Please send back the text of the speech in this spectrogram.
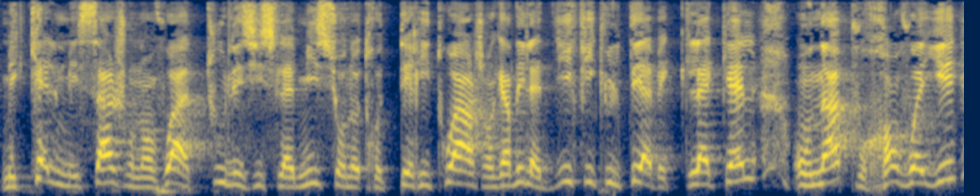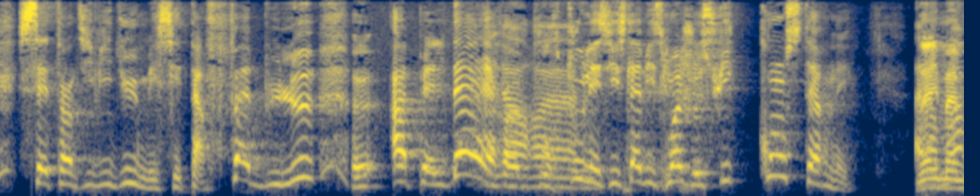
mais quel message on envoie à tous les islamistes sur notre territoire. Je regardais la difficulté avec laquelle on a pour renvoyer cet individu. Mais c'est un fabuleux euh, appel d'air pour euh, tous les islamistes. Moi, je suis consterné. Alors moi,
